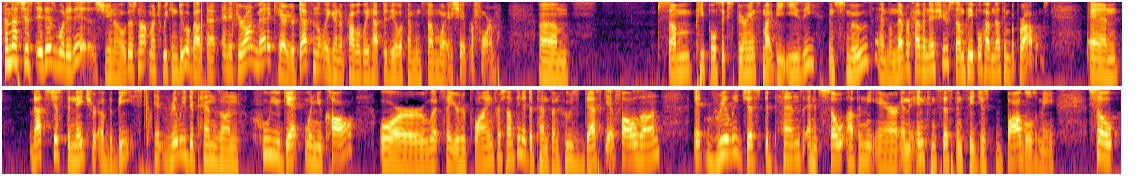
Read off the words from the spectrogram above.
and that's just, it is what it is, you know. There's not much we can do about that. And if you're on Medicare, you're definitely going to probably have to deal with them in some way, shape, or form. Um, some people's experience might be easy and smooth and they'll never have an issue. Some people have nothing but problems. And that's just the nature of the beast. It really depends on who you get when you call, or let's say you're applying for something. It depends on whose desk it falls on. It really just depends, and it's so up in the air, and the inconsistency just boggles me. So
